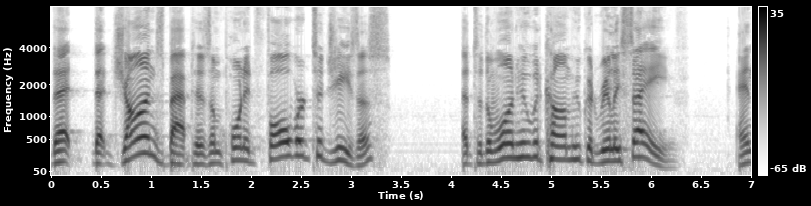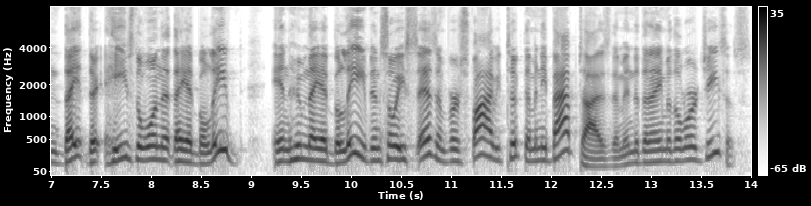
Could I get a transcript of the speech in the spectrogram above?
that, that John's baptism pointed forward to Jesus, uh, to the one who would come who could really save. And they, he's the one that they had believed, in whom they had believed. And so he says in verse 5, he took them and he baptized them into the name of the Lord Jesus.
